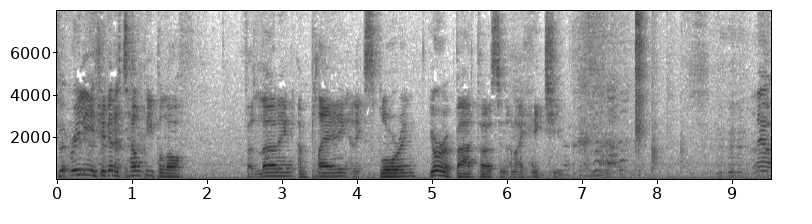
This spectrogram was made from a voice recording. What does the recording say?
But really, if you're going to tell people off for learning and playing and exploring, you're a bad person and I hate you. now,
